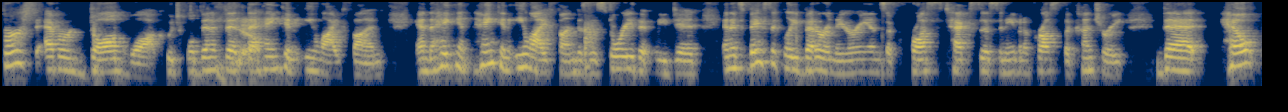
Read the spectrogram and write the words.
first ever dog walk, which will benefit the Hank and Eli Fund. And the Hank and, Hank and Eli Fund is a story that we did, and it's basically veterinarians across Texas and even across the country that help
